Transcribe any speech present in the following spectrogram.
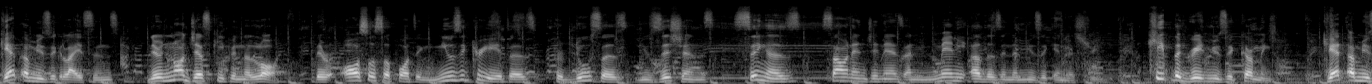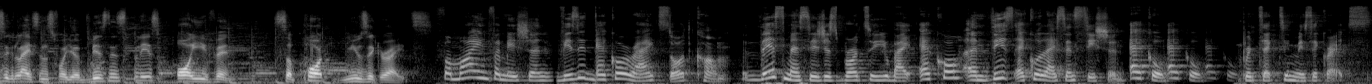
get a music license, they're not just keeping the law, they're also supporting music creators, producers, musicians, singers, sound engineers, and many others in the music industry. Keep the great music coming. Get a music license for your business place or event. Support music rights. For more information, visit echorights.com. This message is brought to you by Echo and this Echo license station. Echo, Echo, Echo. protecting music rights.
